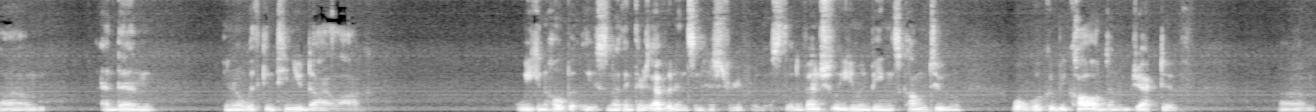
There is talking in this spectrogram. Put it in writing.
Um, and then, you know, with continued dialogue, we can hope at least, and I think there's evidence in history for this, that eventually human beings come to what, what could be called an objective um,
